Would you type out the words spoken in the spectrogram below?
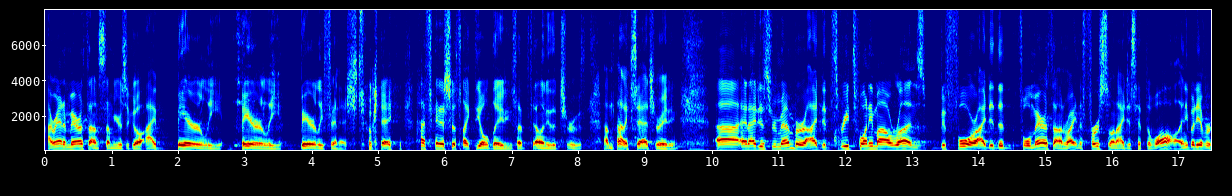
I ran a marathon some years ago. I barely, barely, barely finished, okay? I finished with like the old ladies. I'm telling you the truth. I'm not exaggerating. Uh, and I just remember I did three 20 mile runs before I did the full marathon, right? And the first one, I just hit the wall. Anybody ever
